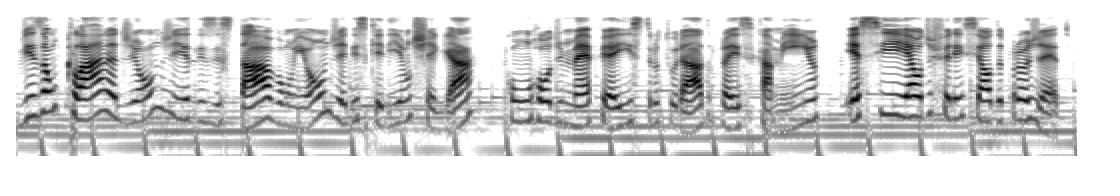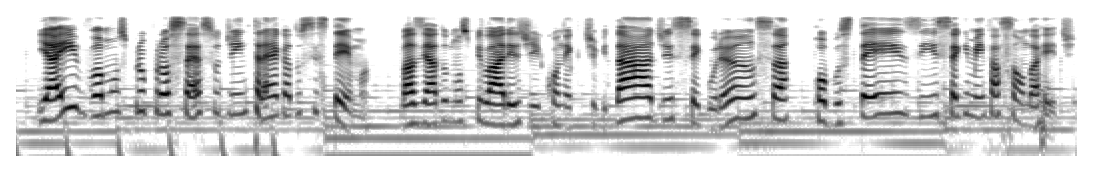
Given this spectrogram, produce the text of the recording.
visão clara de onde eles estavam e onde eles queriam chegar, com um roadmap aí estruturado para esse caminho. Esse é o diferencial do projeto. E aí vamos para o processo de entrega do sistema, baseado nos pilares de conectividade, segurança, robustez e segmentação da rede.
